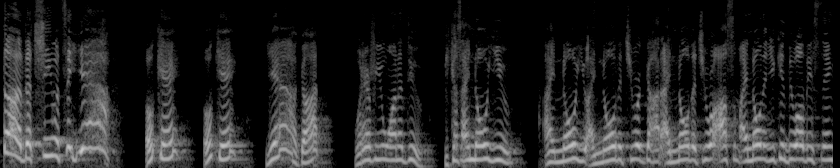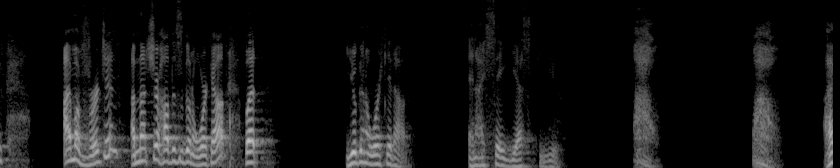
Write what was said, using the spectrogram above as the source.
stud that she would say, yeah, okay, okay, yeah, God, whatever you want to do. Because I know you. I know you. I know that you are God. I know that you are awesome. I know that you can do all these things. I'm a virgin. I'm not sure how this is going to work out, but you're going to work it out. And I say yes to you. Wow. Wow. I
